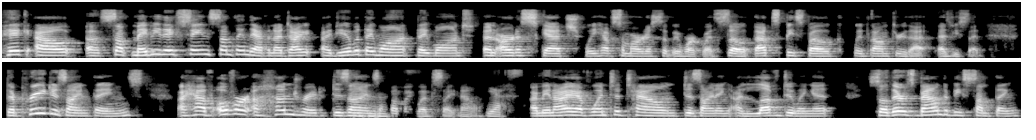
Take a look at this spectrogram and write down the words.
pick out uh, some maybe they've seen something they have an idea what they want they want an artist sketch. We have some artists that we work with. So that's bespoke. We've gone through that as you said. The pre-designed things i have over a hundred designs mm-hmm. up on my website now. Yes. I mean i have went to town designing. I love doing it. So there's bound to be something.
